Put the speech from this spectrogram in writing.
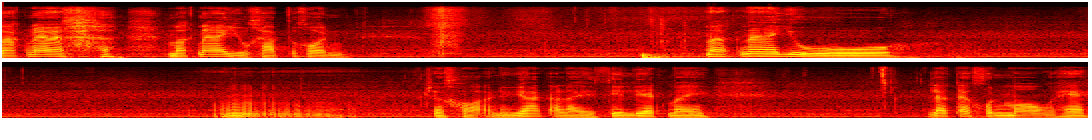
มาร์กหน้าครับมาร์กหน้าอยู่ครับทุกคน มาร์กหน้าอยู่จะขออนุญาตอะไรซีเรียสไหม แล้วแต่คนมองแฮะ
